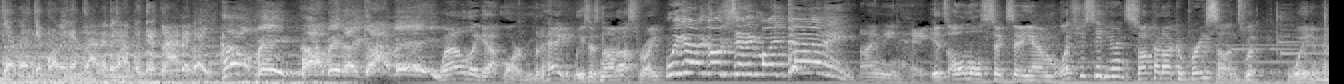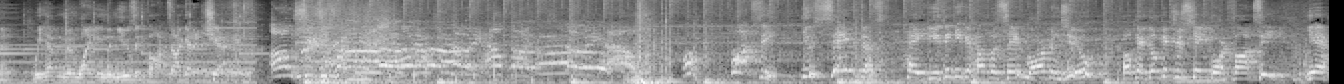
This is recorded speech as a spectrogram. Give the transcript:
They're raising money! They're grabbing me! They're grabbing me! Help me! Help me! They got me! Well, they got Marvin, but hey, at least it's not us, right? We gotta go save my daddy! I mean, hey, it's almost 6 a.m. Let's just sit here and suck on our Capri Suns. Wait, wait a minute. We haven't been winding the music box. I gotta check. Oh shit, she's right there! Oh no! Somebody help us! Somebody help! Oh, Foxy, you saved us! Hey, do you think you can help us save Marvin too? Okay, go get your skateboard, Foxy. Yeah,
